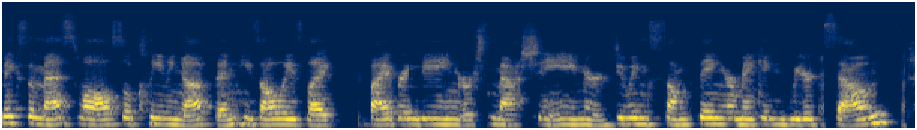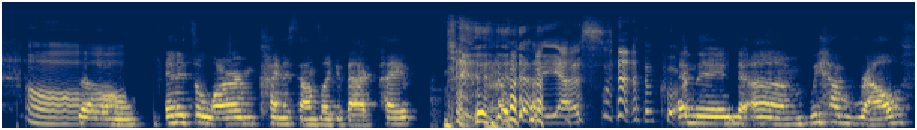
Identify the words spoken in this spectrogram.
makes a mess while also cleaning up and he's always like vibrating or smashing or doing something or making weird sounds. Oh. So, and its alarm kind of sounds like a bagpipe. yes, of course. And then um, we have Ralph.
